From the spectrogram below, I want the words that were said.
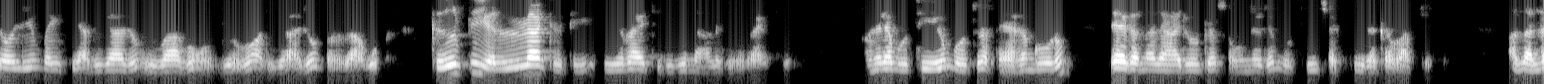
ജോലിയും പൈസയും അധികാരവും വിവാഹവും ഉദ്യോഗവും അധികാരവും പ്രതാവും കീർത്തി എല്ലാം കിട്ടി. ഹീറായിട്ടിരിക്കുന്ന ആൾ ഹീറായിട്ട് അങ്ങനെ ബുദ്ധിയും ബുദ്ധ സ്നേഹം കൂടും. സ്നേഹം നല്ല ആരോഗ്യ സൗന്ദര്യം ബുദ്ധി ശക്തി ഇതൊക്കെ വർദ്ധിക്കും. അത് നല്ല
